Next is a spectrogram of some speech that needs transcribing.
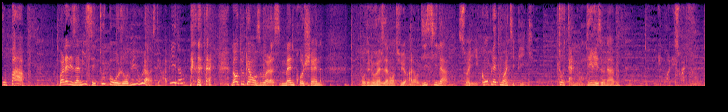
ou pas. Voilà les amis, c'est tout pour aujourd'hui. Oula, c'était rapide, hein Mais en tout cas, on se voit la semaine prochaine pour de nouvelles aventures. Alors d'ici là, soyez complètement atypiques, totalement déraisonnables, et prenez soin de vous.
